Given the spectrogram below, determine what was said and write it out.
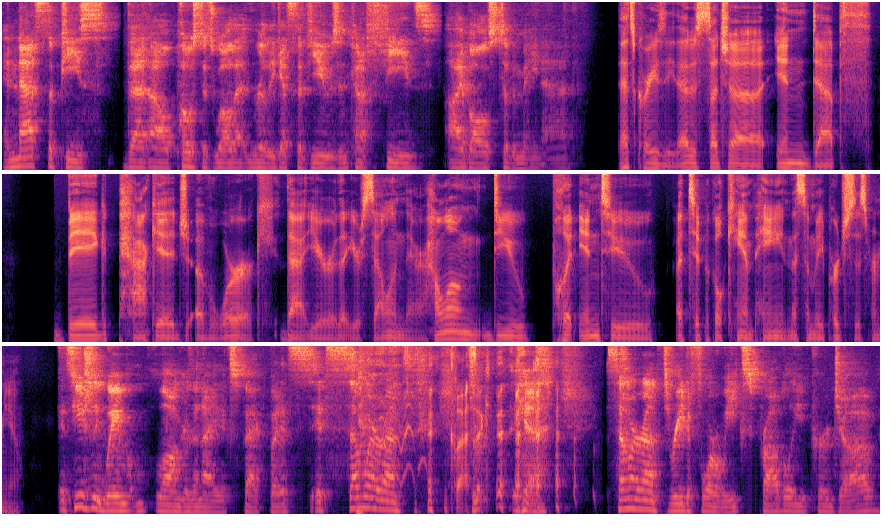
and that's the piece that I'll post as well that really gets the views and kind of feeds eyeballs to the main ad. That's crazy. That is such a in-depth big package of work that you're that you're selling there. How long do you put into a typical campaign that somebody purchases from you? It's usually way longer than I expect, but it's it's somewhere around classic. yeah, somewhere around three to four weeks probably per job.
